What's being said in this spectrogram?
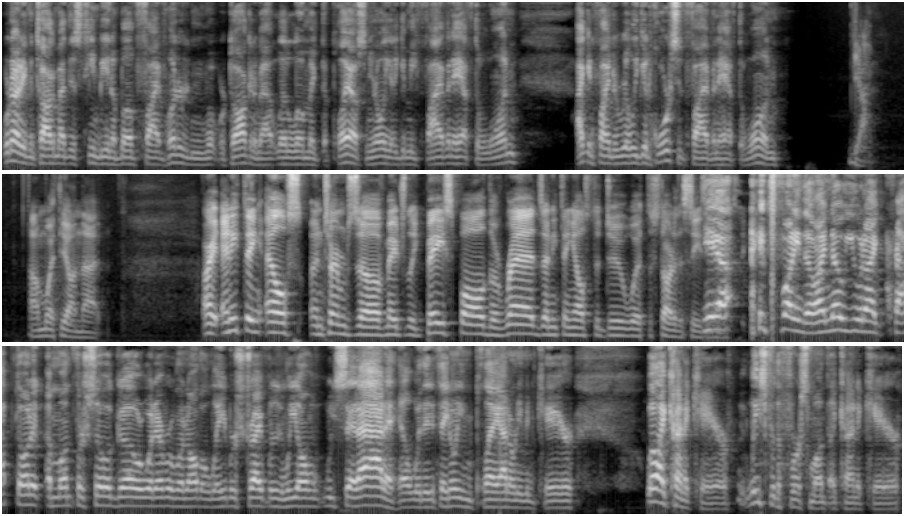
we're not even talking about this team being above 500 and what we're talking about, let alone make the playoffs. And you're only going to give me five and a half to one. I can find a really good horse at five and a half to one. Yeah, I'm with you on that. All right, anything else in terms of Major League Baseball, the Reds, anything else to do with the start of the season? Yeah, it's funny though. I know you and I crapped on it a month or so ago or whatever when all the labor strife was, and we all we said, ah, to hell with it. If they don't even play, I don't even care. Well, I kind of care. At least for the first month, I kind of care.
